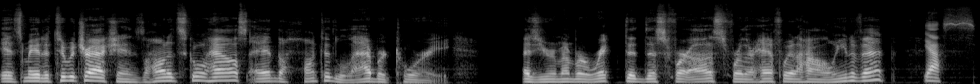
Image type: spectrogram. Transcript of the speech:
It's made of two attractions, the Haunted Schoolhouse and the Haunted Laboratory. As you remember, Rick did this for us for their halfway to Halloween event. Yes.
